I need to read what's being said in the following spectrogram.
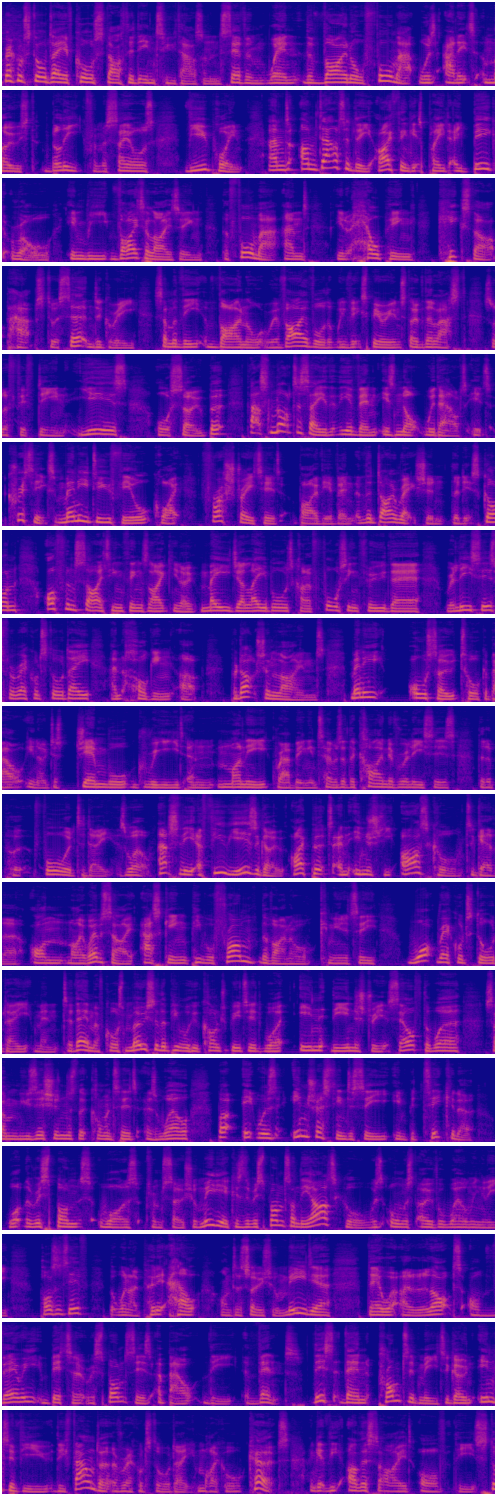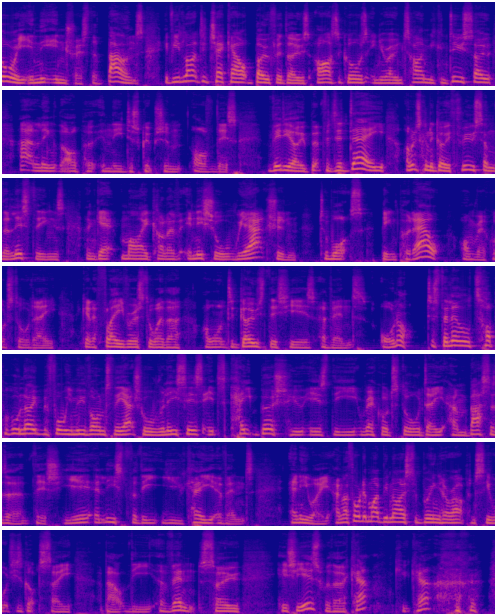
Record Store Day, of course, started in 2007 when the vinyl format was at its most bleak from a sales viewpoint. And undoubtedly, I think it's played a big role in revitalising the format and you know, helping kickstart perhaps to a certain degree some of the vinyl revival that we've experienced over the last sort of 15 years or so. But that's not to say that the event is not without its critics. Many do feel quite frustrated by the event and the direction that it's gone, often citing things like, you know, major labels kind of forcing through their releases for Record Store Day and hogging up production lines. Many also talk about you know just general greed and money grabbing in terms of the kind of releases that are put forward today as well. Actually a few years ago i put an industry article together on my website asking people from the vinyl community what record store day meant to them. Of course most of the people who contributed were in the industry itself. There were some musicians that commented as well but it was interesting to see in particular what the response was from social media because the response on the article was almost overwhelmingly positive. But when I put it out onto social media, there were a lot of very bitter responses about the event. This then prompted me to go and interview the founder of Record Store Day, Michael Kurtz, and get the other side of the story in the interest of balance. If you'd like to check out both of those articles in your own time, you can do so at a link that I'll put in the description of this video. But for today, I'm just going to go through some of the listings and get my kind of initial reaction to what's being put out on Record Store Day and get a flavour as to whether I want to go to this year's event or not. Just a little topical note before we move on to the actual releases. It's Kate Bush who is the Record Store Day ambassador this year, at least for the UK event anyway. And I thought it might be nice to bring her up and see what she's got to say about the event. So here she is with her cat, cute cat.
